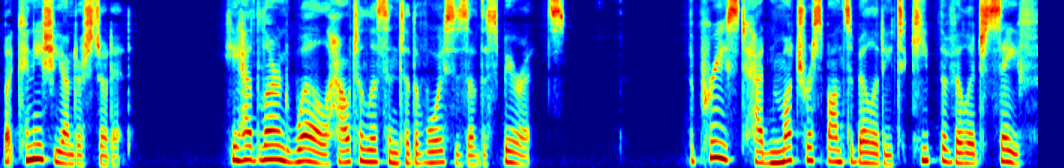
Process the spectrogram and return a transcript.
But Kenishi understood it. He had learned well how to listen to the voices of the spirits. The priest had much responsibility to keep the village safe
